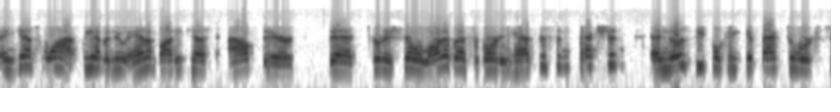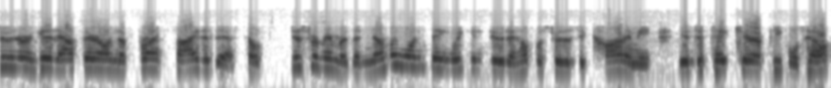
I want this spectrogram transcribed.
and guess what? We have a new antibody test out there that's going to show a lot of us have already had this infection, and those people can get back to work sooner and get it out there on the front side of this. So just remember the number one thing we can do to help us through this economy is to take care of people's health.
